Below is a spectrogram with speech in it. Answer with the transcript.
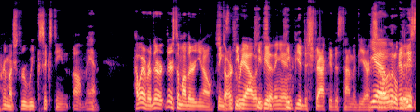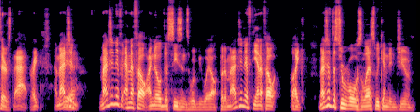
pretty much through week 16. Oh man. However, there there's some other you know things Stark that keep, reality keep you setting in. keep you distracted this time of year. Yeah, So a little At bit. least there's that, right? Imagine Yeah. imagine if NFL. I know the seasons would be way off, but imagine if the NFL like imagine if the Super Bowl was the last weekend in June,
